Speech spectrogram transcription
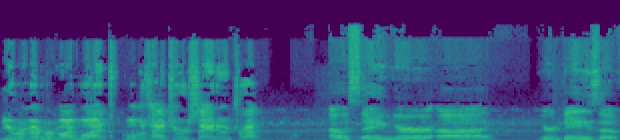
You remember my what? What was that you were saying, Utra? I was saying your uh, your days of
